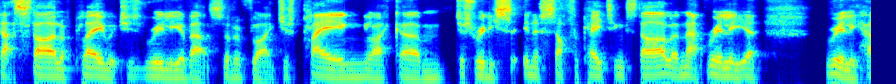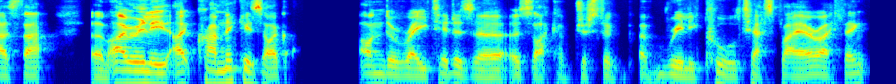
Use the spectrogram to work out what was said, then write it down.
that style of play, which is really about sort of like just playing like um, just really in a suffocating style, and that really uh, really has that. Um, I really like Kramnik is like underrated as a as like a just a, a really cool chess player. I think.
